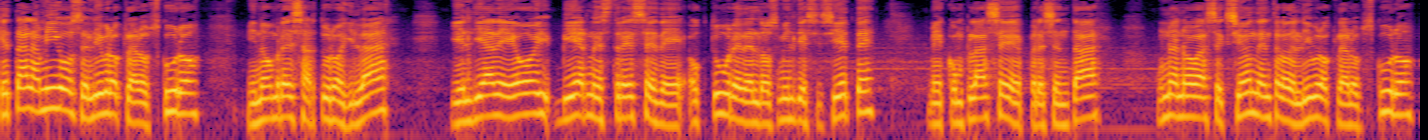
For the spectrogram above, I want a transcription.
¿Qué tal amigos del libro Claroscuro? Mi nombre es Arturo Aguilar y el día de hoy, viernes 13 de octubre del 2017, me complace presentar una nueva sección dentro del libro Claroscuro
